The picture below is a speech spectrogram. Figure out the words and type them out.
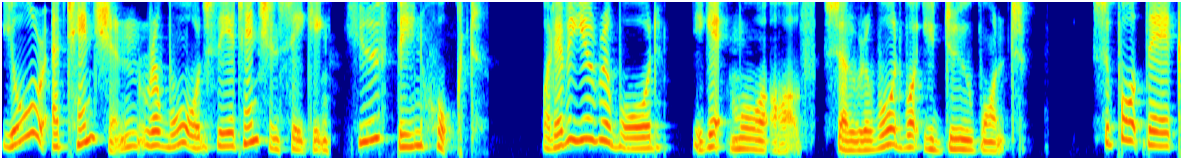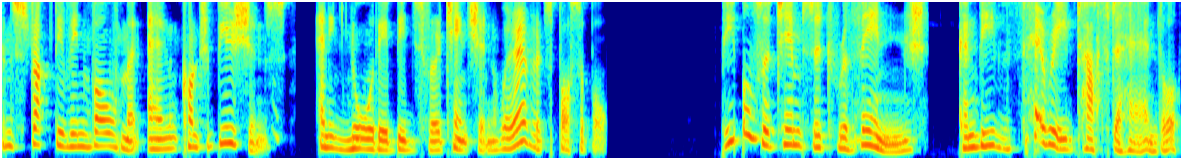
Your attention rewards the attention seeking. You've been hooked. Whatever you reward, you get more of. So reward what you do want. Support their constructive involvement and contributions and ignore their bids for attention wherever it's possible. People's attempts at revenge can be very tough to handle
